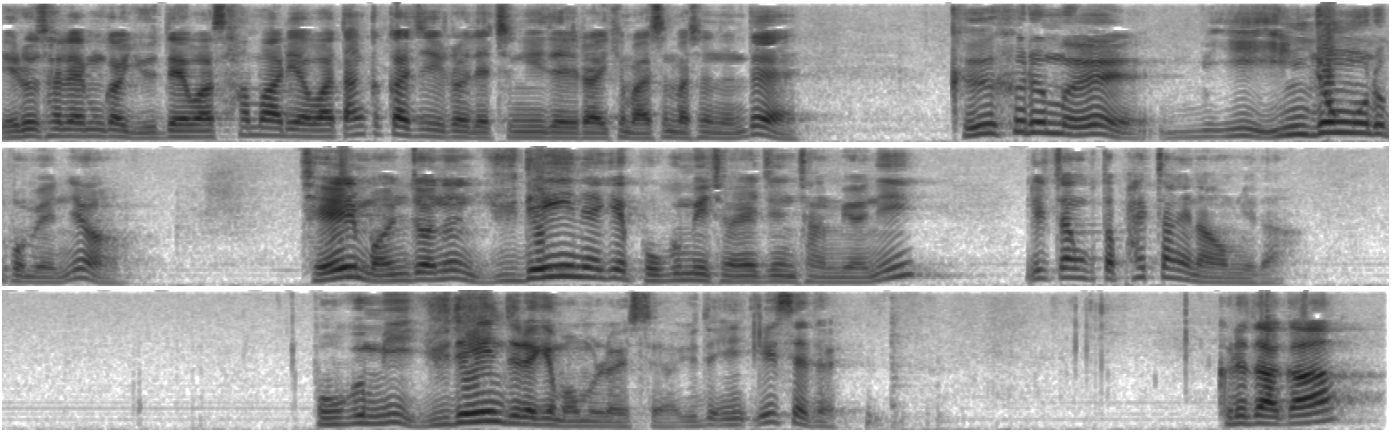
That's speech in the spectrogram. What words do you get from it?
예루살렘과 유대와 사마리아와 땅끝까지 이르러 내 증인이 되리라 이렇게 말씀하셨는데 그 흐름을 이 인종으로 보면요. 제일 먼저는 유대인에게 복음이 전해지는 장면이 1장부터 8장에 나옵니다. 복음이 유대인들에게 머물러 있어요. 유대인 1세들. 그러다가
